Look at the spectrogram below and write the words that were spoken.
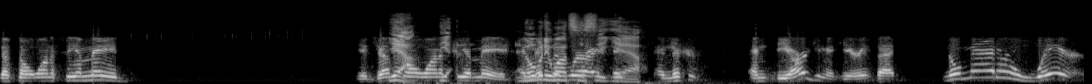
Just don't want to see them made. You just Yeah, don't want to yeah. see them made. And Nobody wants to I see- think- yeah. And this is, and the argument here is that no matter where,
